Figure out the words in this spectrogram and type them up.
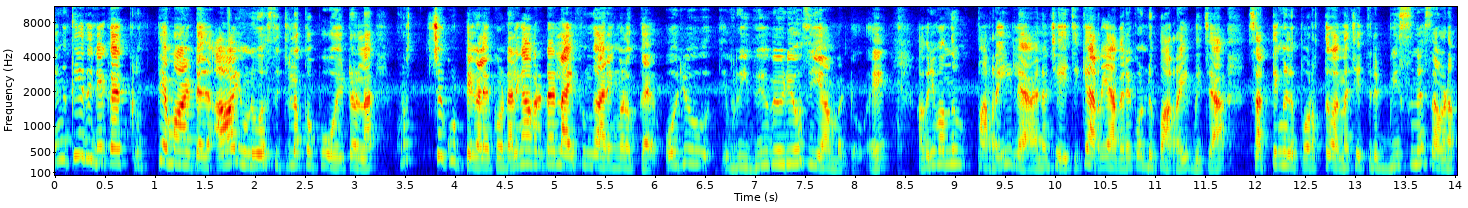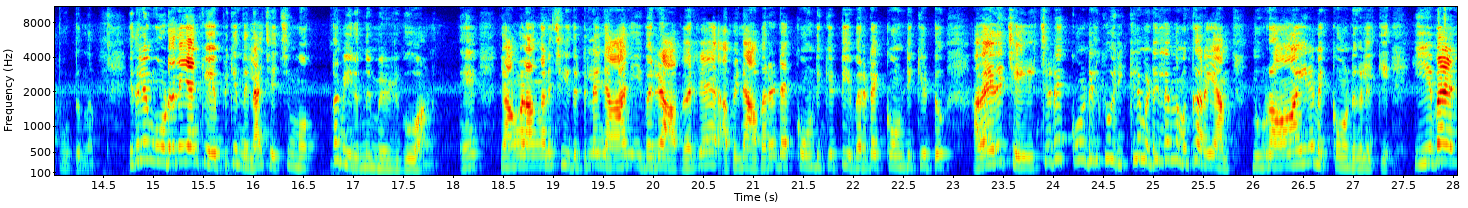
നിങ്ങൾക്ക് ഇതിന്റെയൊക്കെ കൃത്യമായിട്ട് ആ യൂണിവേഴ്സിറ്റിയിലൊക്കെ പോയിട്ടുള്ള കുറച്ച് കുട്ടികളെ കൊണ്ട് അല്ലെങ്കിൽ അവരുടെ ലൈഫും കാര്യങ്ങളൊക്കെ ഒരു റിവ്യൂ വീഡിയോസ് ചെയ്യാൻ പറ്റുമോ ഏ അവർ വന്ന് പറയില്ല. കാരണം ചേച്ചിക്ക് അറിയാം അവരെ കൊണ്ട് പറയിപ്പിച്ച സത്യങ്ങൾ പുറത്ത് വന്ന ചേച്ചിയുടെ ബിസിനസ് അവിടെ പൂട്ടുന്നു. ഇതിലും കൂടുതൽ ഞാൻ കേൾപ്പിക്കുന്നില്ല. ചേച്ചി മൊത്തം ഇരുന്ന് മെഴുകുവാണ്. ഏ ഞങ്ങൾ അങ്ങനെ ചെയ്തിട്ടില്ല. ഞാൻ ഇവരെ അവരെ പിന്നെ അവരുടെ അക്കൗണ്ടിൽ ഇട്ടു ഇവരുടെ അക്കൗണ്ടിൽ ഇട്ടു അതായത് ചേച്ചിയുടെ അക്കൗണ്ടിലേക്ക് ഒരിക്കലും ഇടില്ലെന്ന് നമുക്കറിയാം. നൂറായിരം അക്കൗണ്ടുകളിലേക്ക് ഈവൻ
